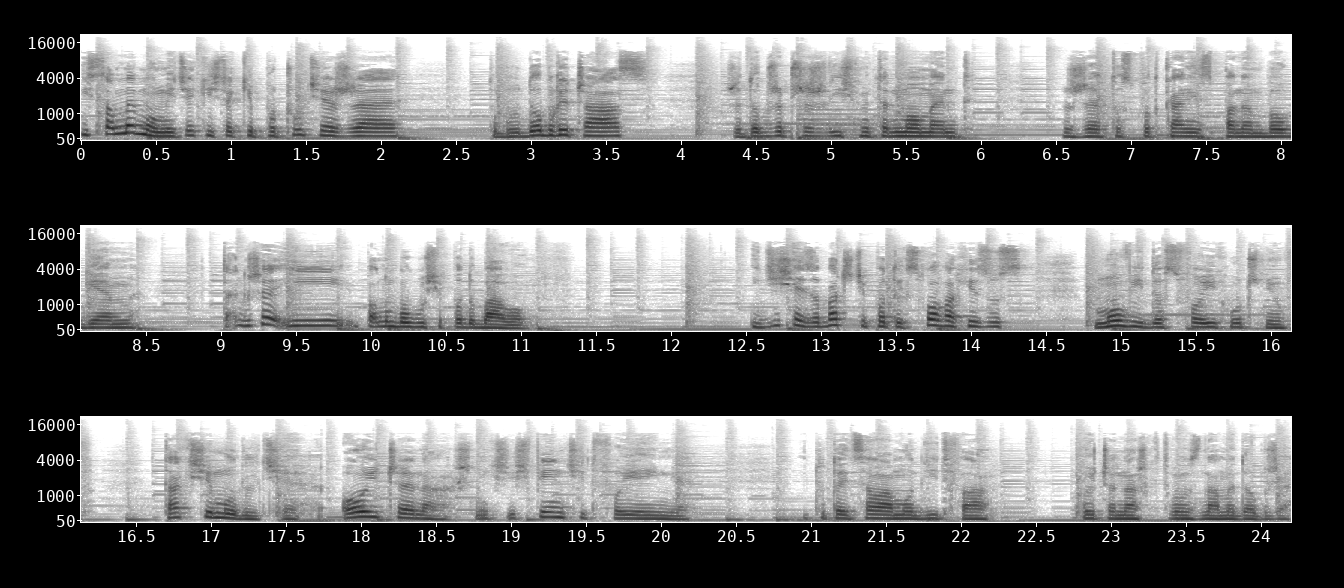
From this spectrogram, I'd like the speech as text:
i samemu mieć jakieś takie poczucie, że to był dobry czas, że dobrze przeżyliśmy ten moment, że to spotkanie z Panem Bogiem także i Panu Bogu się podobało. I dzisiaj zobaczcie, po tych słowach Jezus mówi do swoich uczniów: Tak się módlcie, Ojcze nasz, niech się święci Twoje imię. I tutaj cała modlitwa Ojcze nasz, którą znamy dobrze.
